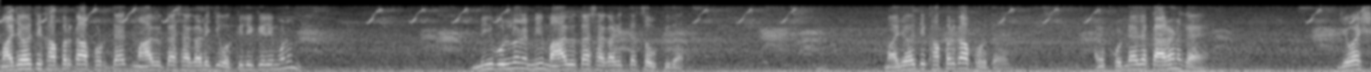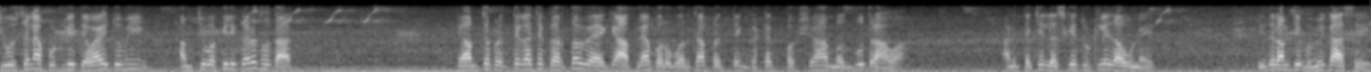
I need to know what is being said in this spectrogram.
माझ्यावरती खापर का फोडतायत? महाविकास आघाडीची वकिली केली म्हणून? मी बोललो ना मी महाविकास आघाडीचा चौकीदार. माझ्यावरती खापर का फोडताय? आणि फोडण्याचं कारण काय? जेव्हा शिवसेना फुटली तेव्हाही तुम्ही आमची वकिली करत होतात. हे आमचं प्रत्येकाचं कर्तव्य आहे की आपल्याबरोबरचा प्रत्येक घटक पक्ष हा मजबूत राहावा. आणि त्याचे लसके तुटले जाऊ नयेत. ही जर आमची भूमिका असेल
